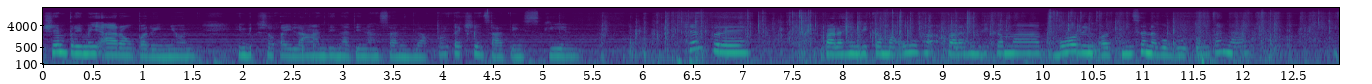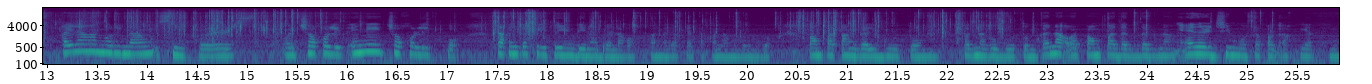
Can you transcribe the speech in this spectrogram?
siyempre may araw pa rin yun. Hindi, so, kailangan din natin ng sunblock protection sa ating skin. Siyempre, para hindi ka mauha, para hindi ka ma-boring or minsan nagugutom ka na, kailangan mo rin ng sneakers or chocolate, any chocolate po. Sa akin kasi ito yung dinadala ko kapag nagkakit ako ng bundok. Pampatanggal gutom pag nagugutom ka na or pampadagdag ng energy mo sa pag-akyat mo.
